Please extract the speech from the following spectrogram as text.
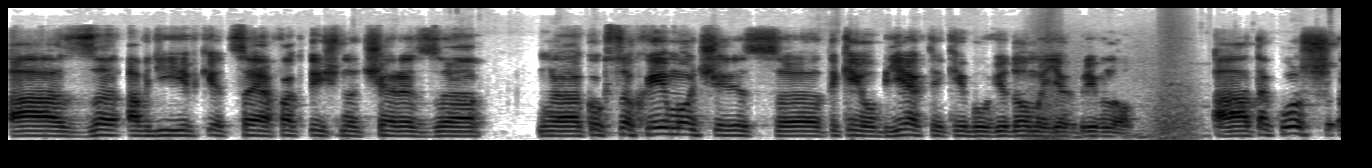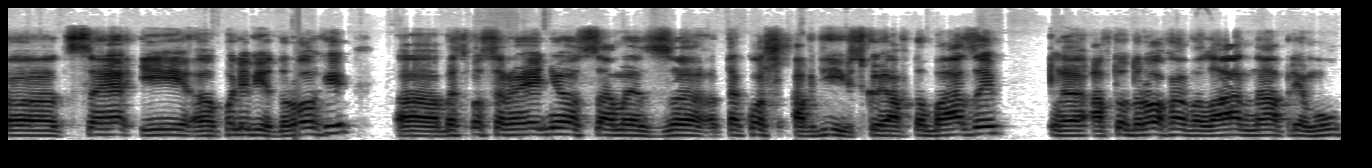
а з Авдіївки це фактично через. е, Коксохиму через е, такий об'єкт, який був відомий як брівно. А також е, це і е, польові дороги е, безпосередньо саме з також Авдіївської автобази. Е, автодорога вела напряму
